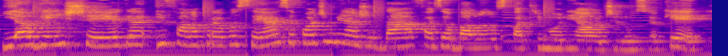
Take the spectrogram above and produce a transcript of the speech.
E alguém chega e fala para você: ah, você pode me ajudar a fazer o balanço patrimonial de não sei o quê?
